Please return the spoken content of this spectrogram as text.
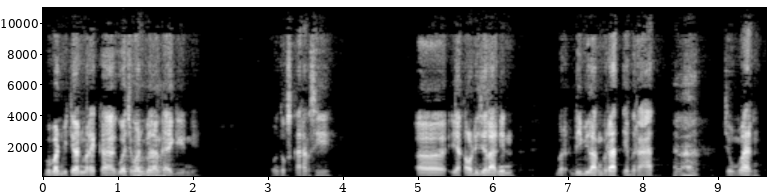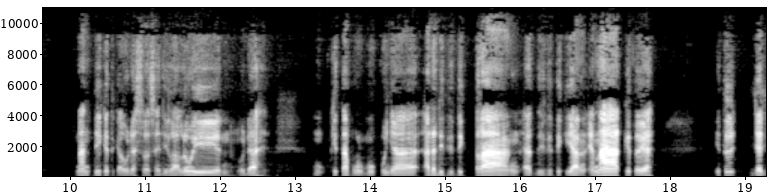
beban pikiran mereka. Gue cuma uh -huh. bilang kayak gini. Untuk sekarang sih uh, ya kalau dijalanin ber, dibilang berat ya berat. Uh -huh. cuman nanti ketika udah selesai dilaluin udah kita punya ada di titik terang eh, di titik yang enak gitu ya. Itu jadi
